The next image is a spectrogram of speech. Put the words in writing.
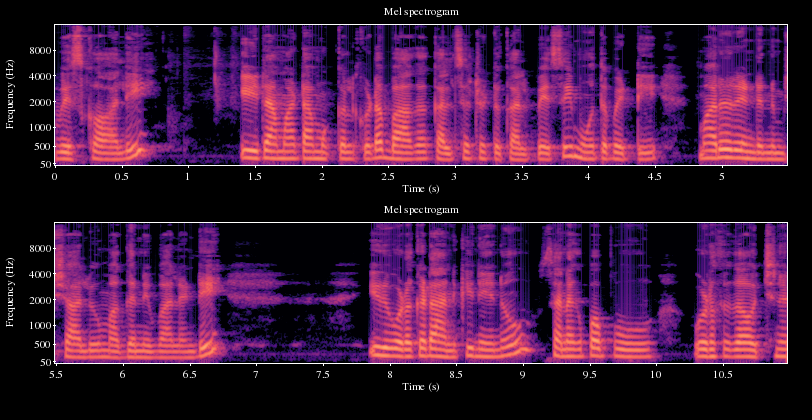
వేసుకోవాలి. ఈ టమాటా ముక్కలు కూడా బాగా కలిసేటట్టు కలిపేసి మూత పెట్టి మరో రెండు నిమిషాలు మగ్గనివ్వాలండి. ఇది ఉడకడానికి నేను శనగపప్పు ఉడకగా వచ్చిన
